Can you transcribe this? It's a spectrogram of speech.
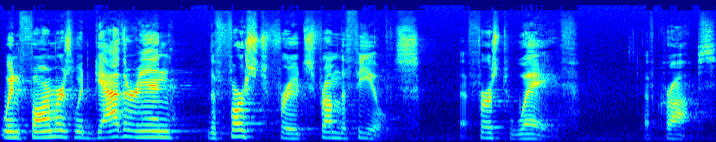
when farmers would gather in the first fruits from the fields, that first wave of crops.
